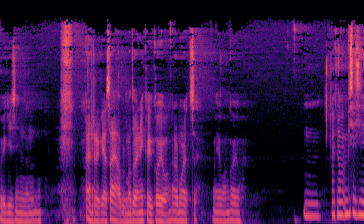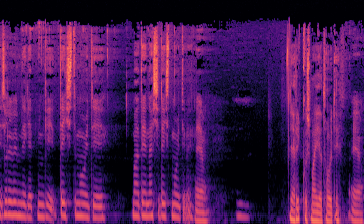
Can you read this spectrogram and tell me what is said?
kuigi siin on märg ja sajab, ma tulen ikkagi koju, ära muretse, ma jõuan koju. mm.. aga mis asi, sul oli veel midagi, et mingi teistmoodi, ma teen asju teistmoodi või? jah, ja rikkus majja toodi. jah,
